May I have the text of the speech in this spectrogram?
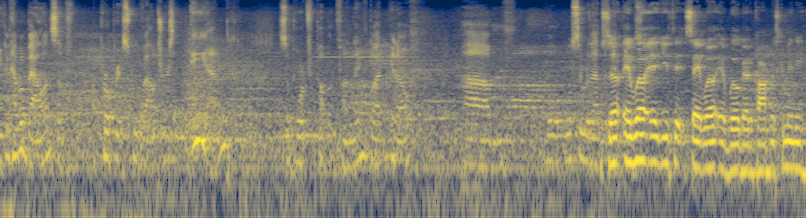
you can have a balance of appropriate school vouchers and support for public funding. But you know, um, we'll, we'll see where that. So it goes. will. It, you th- say well, it will go to conference committee.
